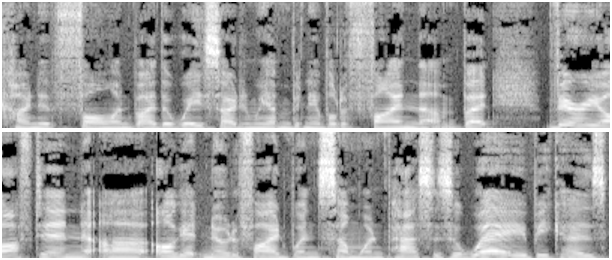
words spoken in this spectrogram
kind of fallen by the wayside and we haven't been able to find them. But very often uh, I'll get notified when someone passes away because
